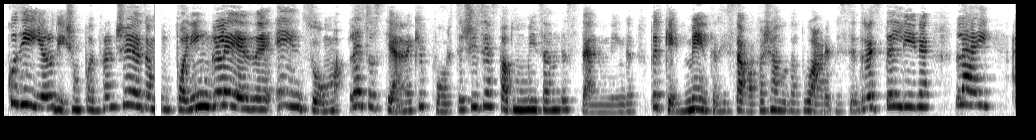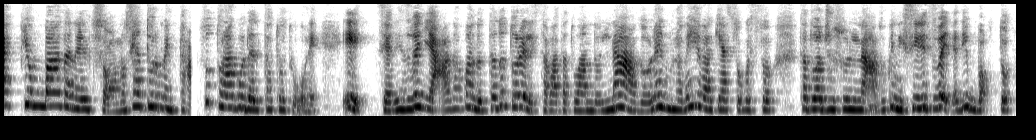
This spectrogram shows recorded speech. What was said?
così glielo dice un po' in francese, un po' in inglese e insomma lei sostiene che forse ci sia stato un misunderstanding, perché mentre si stava facendo tatuare queste tre stelline, lei è piombata nel sonno, si è addormentata sotto l'ago del tatuatore e si è risvegliata quando il tatuatore le stava tatuando il naso. Lei non aveva chiesto questo tatuaggio sul naso, quindi si risveglia di botto,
